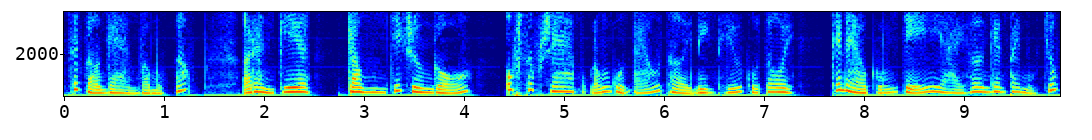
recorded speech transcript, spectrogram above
xếp gọn gàng vào một góc. Ở đằng kia, trong chiếc rương gỗ, út xốc ra một đống quần áo thời niên thiếu của tôi. Cái nào cũng chỉ dài hơn găng tay một chút.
